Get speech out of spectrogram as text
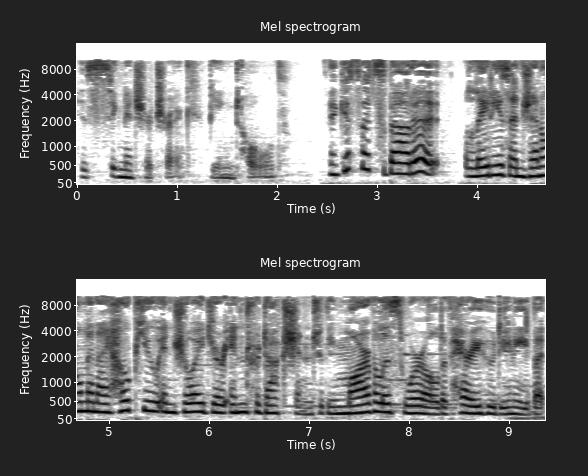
his signature trick being told. I guess that's about it. Ladies and gentlemen, I hope you enjoyed your introduction to the marvelous world of Harry Houdini, but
